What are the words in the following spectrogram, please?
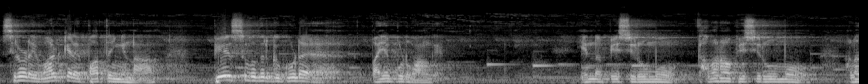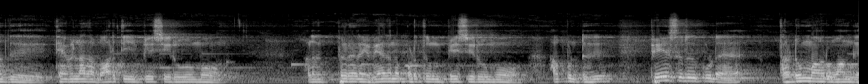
சிலருடைய வாழ்க்கையில் பார்த்தீங்கன்னா பேசுவதற்கு கூட பயப்படுவாங்க. என்ன பேசிடுவோமோ தவறாக பேசிடுவோமோ அல்லது தேவையில்லாத வார்த்தையை பேசிடுவோமோ அல்லது பிறரை வேதனைப்படுத்தணும்னு பேசிடுவோமோ அப்படின்ட்டு பேசுகிறது கூட தடுமாறுவாங்க.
